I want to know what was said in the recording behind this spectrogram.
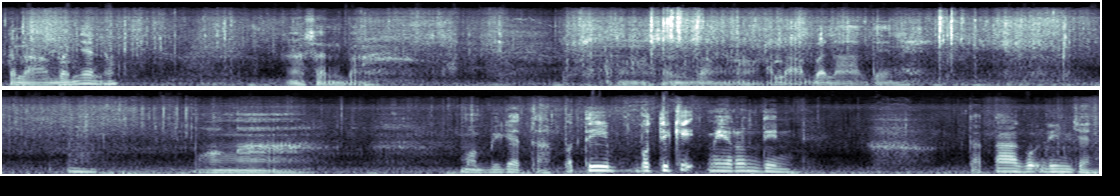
kalaban yan oh. Nasaan ba? Nasaan ba ang kalaban natin? Hmm, mukhang ah, mabigat ah. Pati butiki meron din. Tatago din dyan.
